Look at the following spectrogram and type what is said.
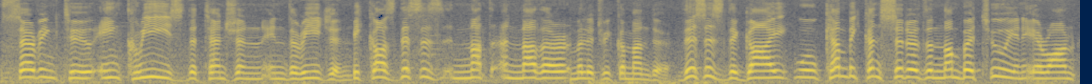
serving to increase the tension in the region because this is not another military commander. This is the guy who can be considered the number two in Iran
